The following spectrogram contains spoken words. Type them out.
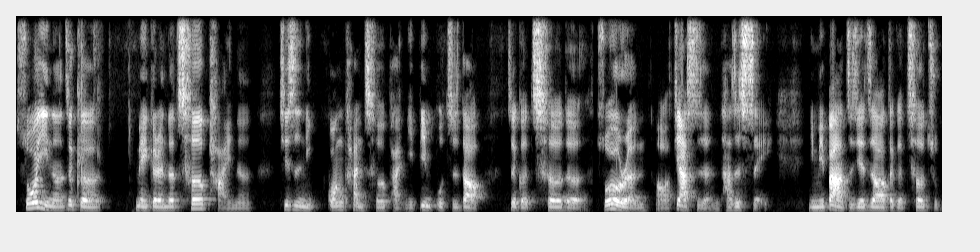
所以呢，这个每个人的车牌呢，其实你光看车牌，你并不知道这个车的所有人哦，驾驶人他是谁，你没办法直接知道这个车主。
